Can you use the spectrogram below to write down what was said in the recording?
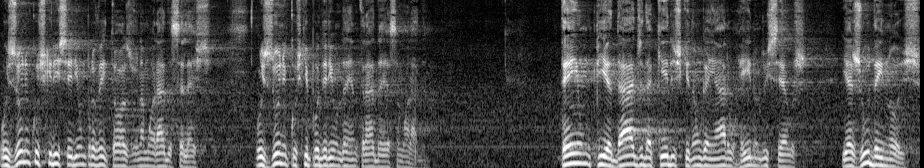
os únicos que lhes seriam proveitosos na morada celeste, os únicos que poderiam dar entrada a essa morada. Tenham piedade daqueles que não ganharam o reino dos céus e ajudem-nos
